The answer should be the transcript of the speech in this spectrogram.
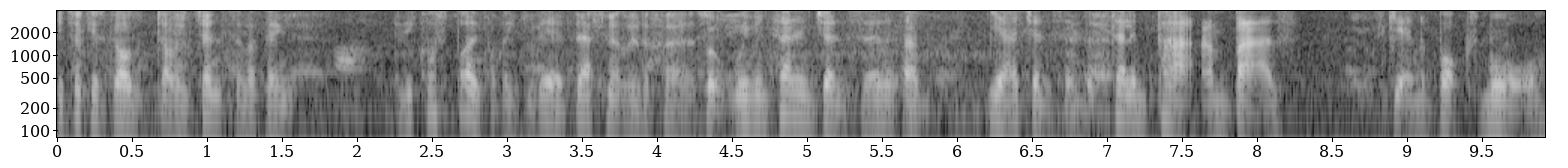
He? Took his goals. I mean, Jensen, I think, did he cross both? I think he did. definitely the first. But we've been telling Jensen, um, yeah, Jensen, but telling Pat and Baz to get in the box more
